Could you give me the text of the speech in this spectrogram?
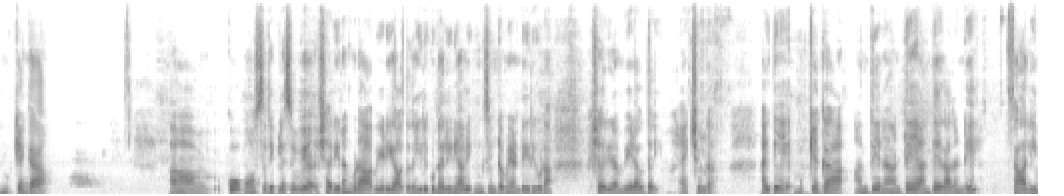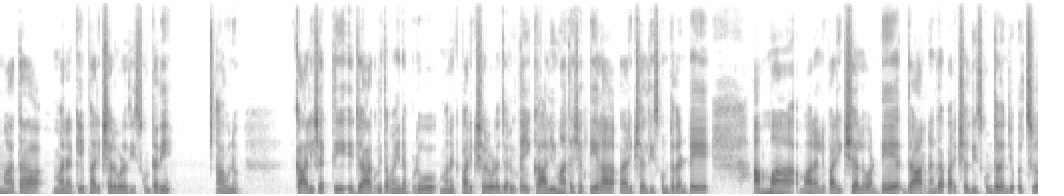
ముఖ్యంగా కోపం వస్తుంది ప్లస్ శరీరం కూడా వేడిగా అవుతుంది ఇది కుండలిని అవేకింగ్ సిమ్టమే అండి ఇది కూడా శరీరం వేడి అవుతుంది యాక్చువల్గా అయితే ముఖ్యంగా అంతేనా అంటే అంతే కాదండి. కాళీమాత మనకి పరీక్షలు కూడా తీసుకుంటుంది. అవును. కాళీశక్తి జాగృతమైనప్పుడు మనకి పరీక్షలు కూడా జరుగుతాయి. కాళీమాత శక్తి ఎలా పరీక్షలు తీసుకుంటుందంటే అమ్మ మనల్ని పరీక్షలు అంటే దారుణంగా పరీక్షలు తీసుకుంటుందని చెప్పొచ్చు.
